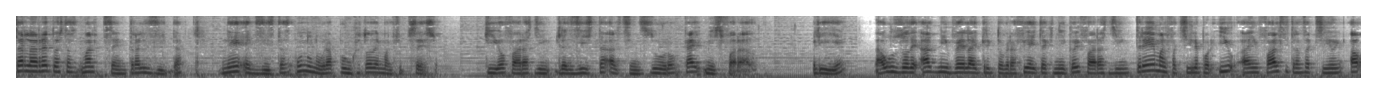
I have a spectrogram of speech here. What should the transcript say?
Ĉar la reto estas malcentralizita, ne ekzistas ununura punkto de malsukceso, kio faras ĝin rezista al cenzuro kaj misfarado. Plie, la uso de altnivela y criptografía y técnico y faras gin tre malfacile por iu ain falsi transakciojn aŭ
